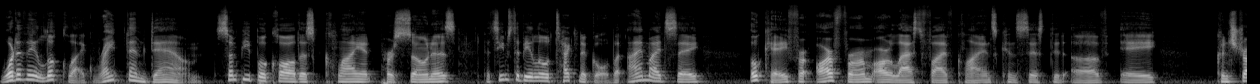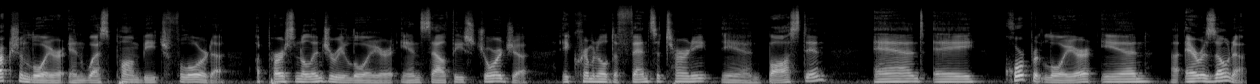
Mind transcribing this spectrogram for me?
What do they look like? Write them down. Some people call this client personas. That seems to be a little technical, but I might say, okay, for our firm, our last five clients consisted of a construction lawyer in West Palm Beach, Florida, a personal injury lawyer in Southeast Georgia, a criminal defense attorney in Boston, and a corporate lawyer in uh, Arizona.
